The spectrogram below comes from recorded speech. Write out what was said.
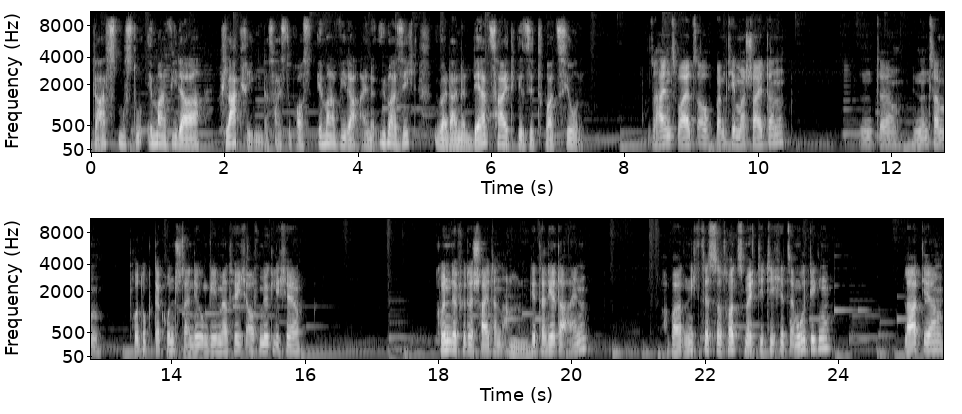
das musst du immer wieder klarkriegen. Das heißt, du brauchst immer wieder eine Übersicht über deine derzeitige Situation. Also Heinz war jetzt auch beim Thema Scheitern und äh, in unserem Produkt der Grundsteinlegung gehen wir natürlich auf mögliche Gründe für das Scheitern mhm. detaillierter ein. Aber nichtsdestotrotz möchte ich dich jetzt ermutigen, lad dir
